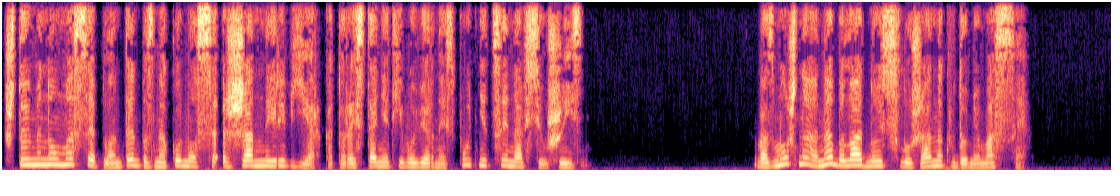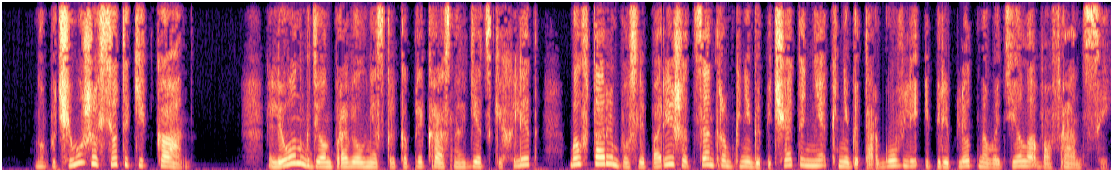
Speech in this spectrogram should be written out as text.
что именно у Массе Плантен познакомился с Жанной Ривьер, которая станет его верной спутницей на всю жизнь. Возможно, она была одной из служанок в доме Массе. Но почему же все-таки Кан? Леон, где он провел несколько прекрасных детских лет, был вторым после Парижа центром книгопечатания, книготорговли и переплетного дела во Франции.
